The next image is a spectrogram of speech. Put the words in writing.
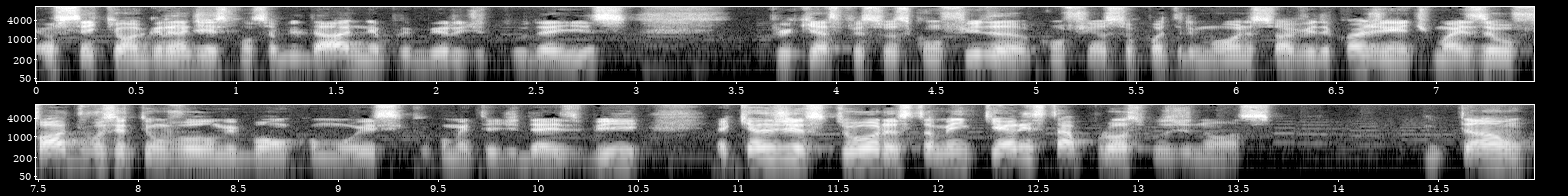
Eu sei que é uma grande responsabilidade, né? Primeiro de tudo é isso, porque as pessoas confiam, confiam seu patrimônio, sua vida com a gente. Mas o fato de você ter um volume bom como esse que eu comentei de 10 bi é que as gestoras também querem estar próximas de nós. Então,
